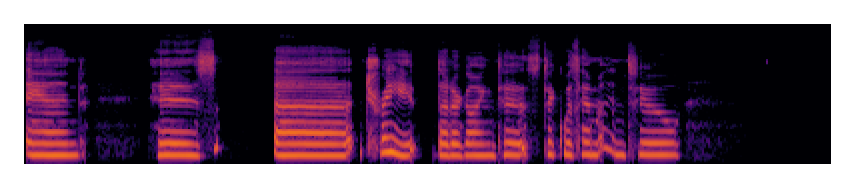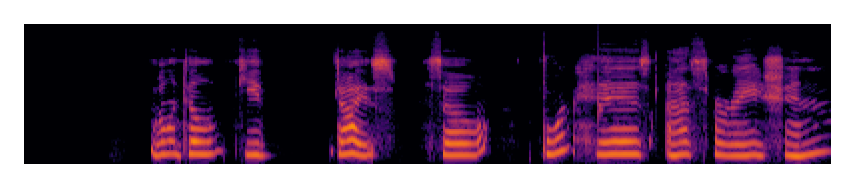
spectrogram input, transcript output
and his uh trait that are going to stick with him into well until he dies. So for his aspiration,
